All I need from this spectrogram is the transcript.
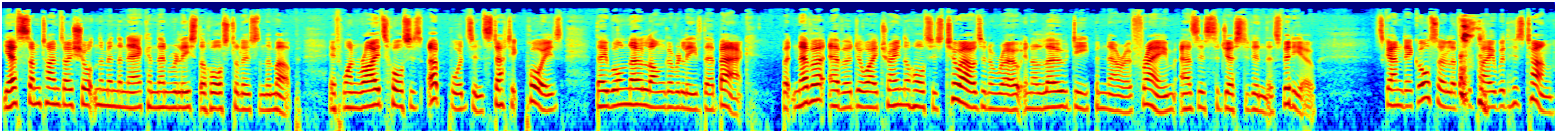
Yes, sometimes I shorten them in the neck and then release the horse to loosen them up. If one rides horses upwards in static poise, they will no longer relieve their back but never ever do I train the horses two hours in a row in a low, deep, and narrow frame, as is suggested in this video. Scandic also loves to play with his tongue.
